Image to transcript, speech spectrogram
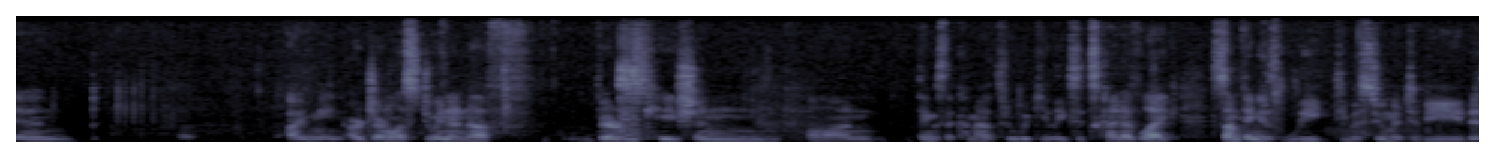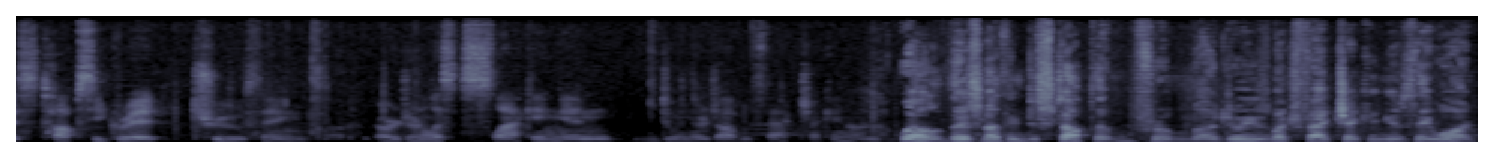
And I mean, are journalists doing enough verification on things that come out through WikiLeaks? It's kind of like something is leaked, you assume it to be this top secret, true thing. Are journalists slacking in doing their job of fact checking on? Well, there's nothing to stop them from uh, doing as much fact checking as they want.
